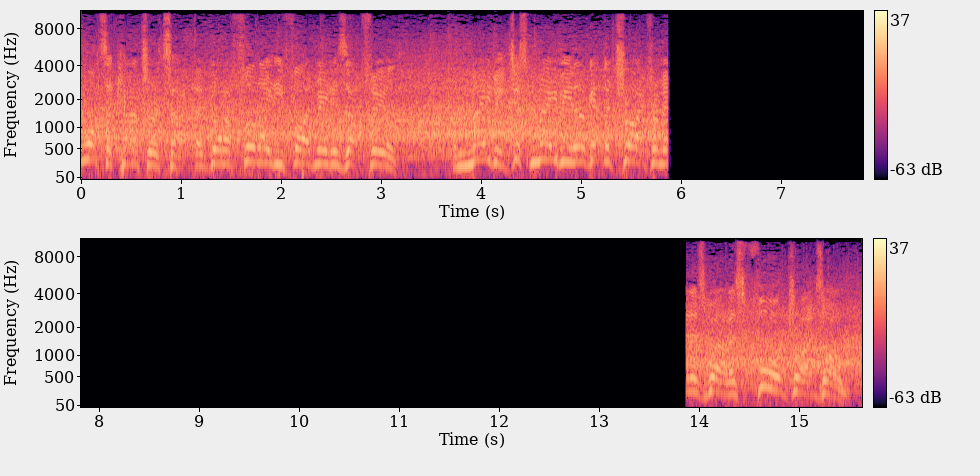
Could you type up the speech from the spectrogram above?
What a counter-attack. They've gone a full 85 metres upfield. And maybe, just maybe, they'll get the try from it. As well as Ford drives on.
